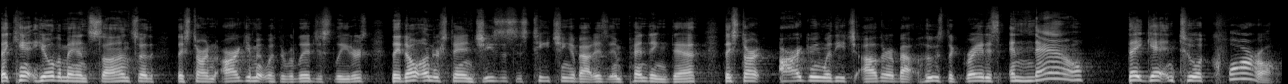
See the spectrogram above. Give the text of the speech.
They can't heal the man's son, so they start an argument with the religious leaders. They don't understand Jesus' teaching about his impending death. They start arguing with each other about who's the greatest. And now they get into a quarrel.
